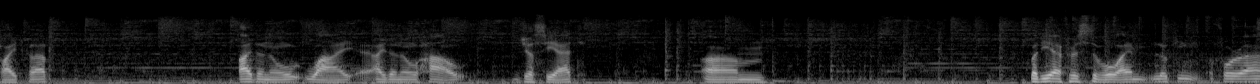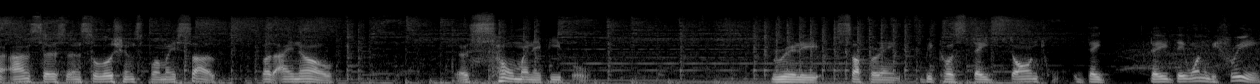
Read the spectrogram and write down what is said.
Fight Club I don't know why I don't know how just yet. Um, but yeah first of all I'm looking for uh, answers and solutions for myself but I know there's so many people really suffering because they don't they they they want to be free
